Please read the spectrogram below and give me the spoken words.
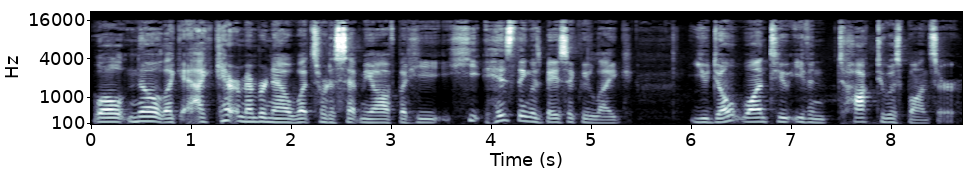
Well, no, like I can't remember now what sort of set me off, but he, he his thing was basically like you don't want to even talk to a sponsor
